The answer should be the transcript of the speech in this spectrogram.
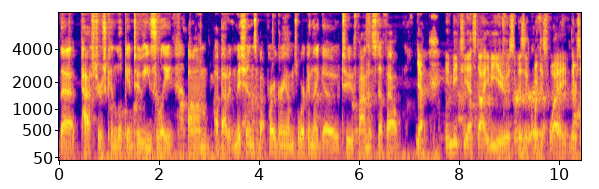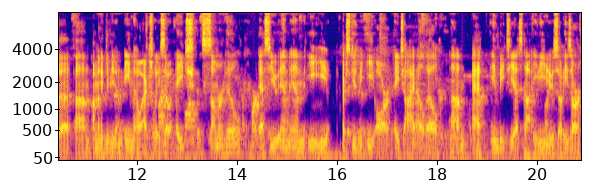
that pastors can look into easily um, about admissions, about programs? Where can they go to find this stuff out? Yeah, mbts.edu is, is the quickest way. There's a, um, I'm going to give you an email actually. So H Summerhill, S U M M E E, excuse me, E R H I L L, um, at mbts.edu. So he's our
